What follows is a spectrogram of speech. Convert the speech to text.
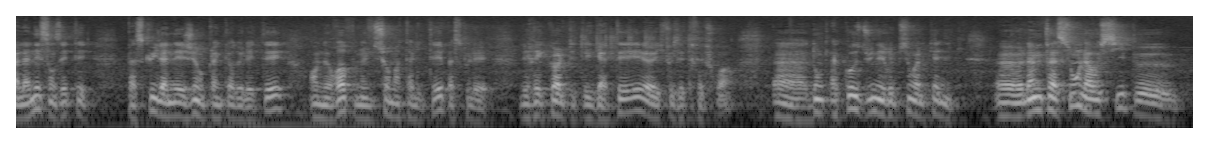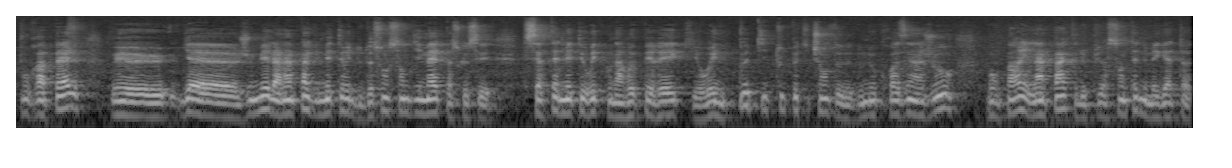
l'année sans été, parce qu'il a neigé en plein cœur de l'été. En Europe, on a une surmortalité parce que les, récoltes étaient gâtées, il faisait très froid, donc à cause d'une éruption volcanique. Euh, la même façon, là aussi, pour rappel, euh, je mets l'impact d'une météorite de 270 mètres parce que c'est certaines météorites qu'on a repérées qui auraient une petite, toute petite chance de, nous croiser un jour. Bon, pareil, l'impact est de plusieurs centaines de mégatonnes.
